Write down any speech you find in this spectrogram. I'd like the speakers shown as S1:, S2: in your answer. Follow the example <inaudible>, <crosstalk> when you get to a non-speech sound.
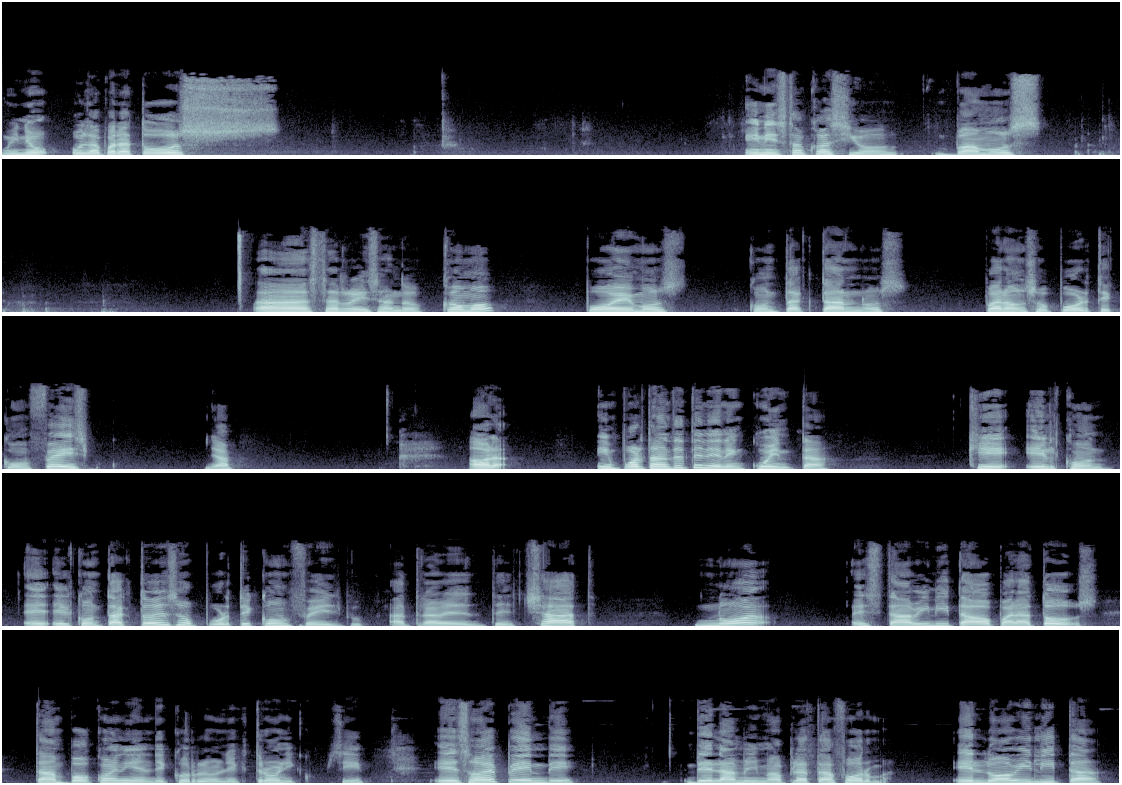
S1: Bueno, hola para todos. En esta ocasión vamos a estar revisando cómo podemos contactarnos para un soporte con Facebook. ¿Ya? Ahora, importante tener en cuenta que el, el, contacto de soporte con Facebook a través de chat no está habilitado para todos, tampoco a nivel de correo electrónico, ¿sí? Eso depende de la misma plataforma. Él lo habilita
